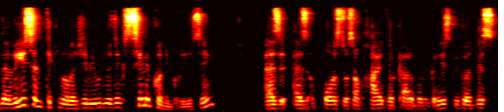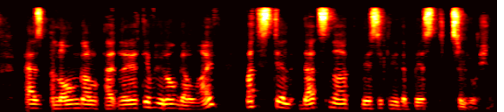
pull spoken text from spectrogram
the recent technology, we were using silicone greasing as, as opposed to some hydrocarbon grease because this has a longer, a relatively longer life but still, that's not basically the best solution.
